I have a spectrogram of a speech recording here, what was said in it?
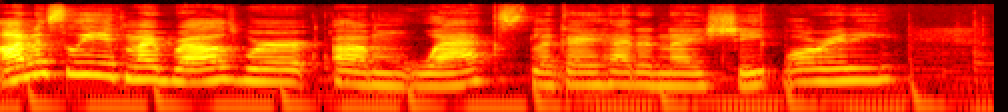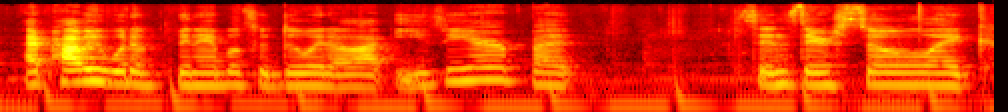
Honestly, if my brows were um, waxed, like I had a nice shape already, I probably would have been able to do it a lot easier, but since they're still like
